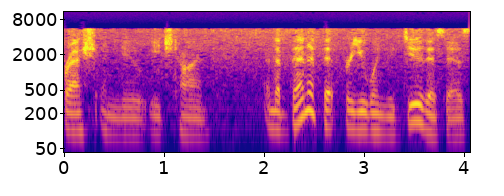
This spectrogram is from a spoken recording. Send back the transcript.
fresh and new each time? And the benefit for you when you do this is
